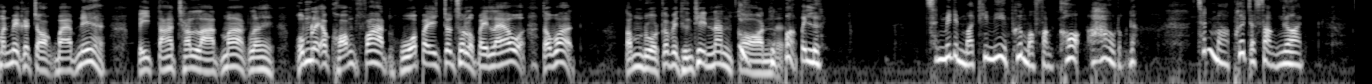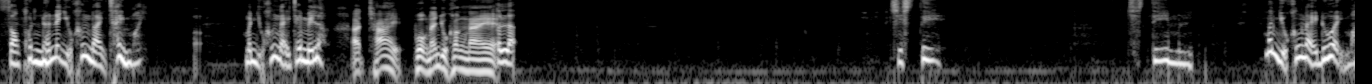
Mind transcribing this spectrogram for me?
มันไม่กระจอกแบบเนี้ยปีตาฉลาดมากเลย ผมเลยเอาของฟาดหัวไปจนสลบไปแล้วแต่ว่าตำรวจก็ไปถึงที่นั่นก่อน หุบปากไปเลย ฉันไม่ได้มาที่นี่เพื่อมาฟังข้ออ้างหรอกนะ ฉันมาเพื่อจะสั่งงาน สองคนนั้นน่ะอยู่ข้างในใช่ไหม มันอยู่ข้างในใช่ไหมล่ะอะใช่ พวกนั้นอยู่ข้างใน เอาละชิสตี้ชิสตี้มัน มันอยู่ข้างในด้วยไหม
